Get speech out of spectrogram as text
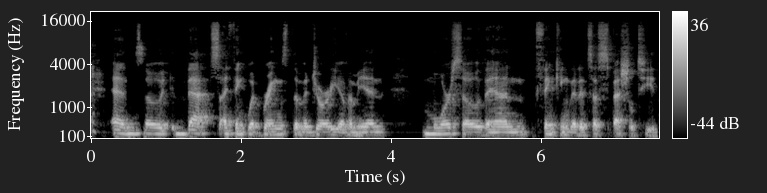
and so that's, I think, what brings the majority of them in more so than thinking that it's a specialty.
